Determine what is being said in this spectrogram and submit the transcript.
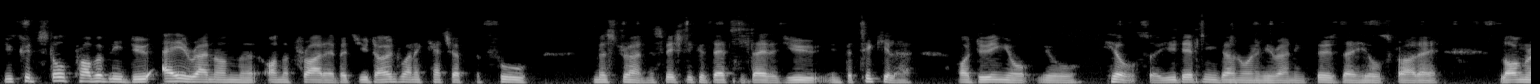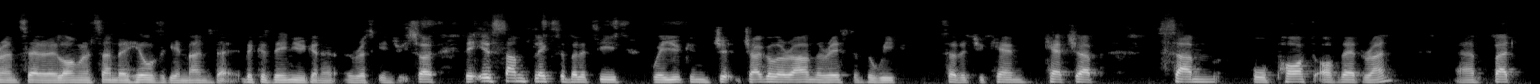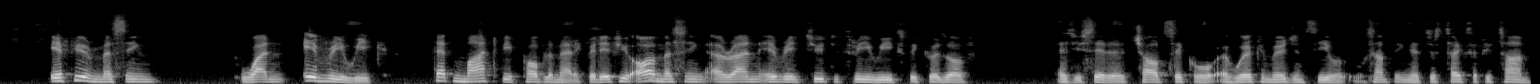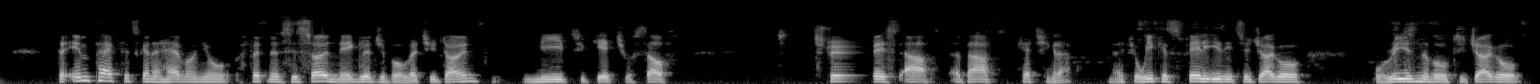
you could still probably do a run on the, on the Friday, but you don't want to catch up the full missed run, especially because that's the day that you in particular are doing your, your hill. So you definitely don't want to be running Thursday hills, Friday, long run Saturday, long run Sunday, hills again Monday, because then you're going to risk injury. So there is some flexibility where you can j- juggle around the rest of the week so that you can catch up some or part of that run. Uh, but if you're missing one every week, that might be problematic. But if you are missing a run every two to three weeks because of, as you said, a child sick or a work emergency or, or something that just takes up your time, the impact it's going to have on your fitness is so negligible that you don't need to get yourself stressed out about catching it up. Know, if your week is fairly easy to juggle or reasonable to juggle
